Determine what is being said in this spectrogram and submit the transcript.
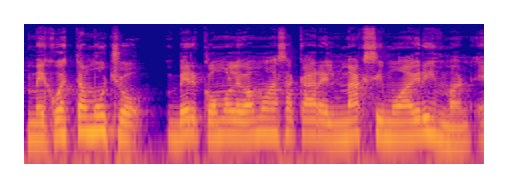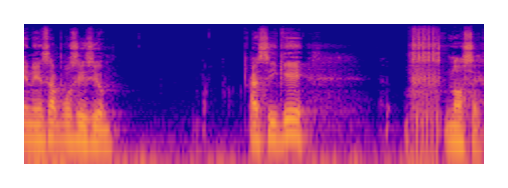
me cuesta mucho ver cómo le vamos a sacar el máximo a Grisman en esa posición. Así que, no sé,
